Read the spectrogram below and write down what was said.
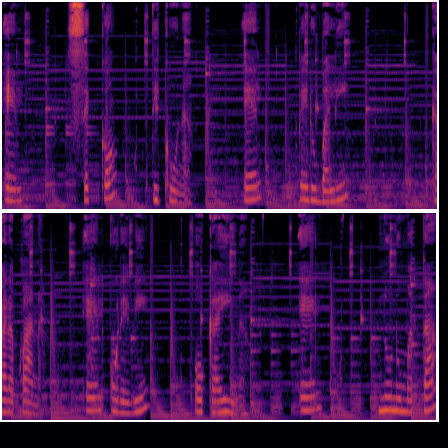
el Seco Ticuna, el Perubalí Carapana, el Oreví Ocaína, el Nunumatá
